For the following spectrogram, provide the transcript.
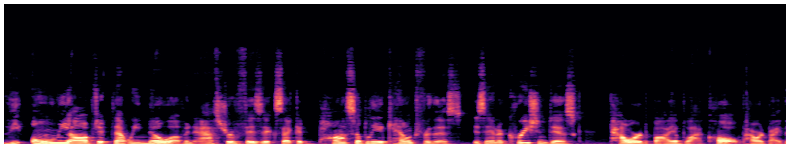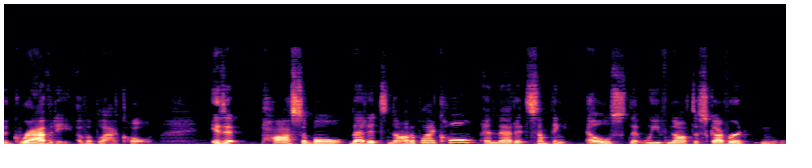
the only object that we know of in astrophysics that could possibly account for this is an accretion disk powered by a black hole, powered by the gravity of a black hole. Is it possible that it's not a black hole and that it's something else that we've not discovered? Mm,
